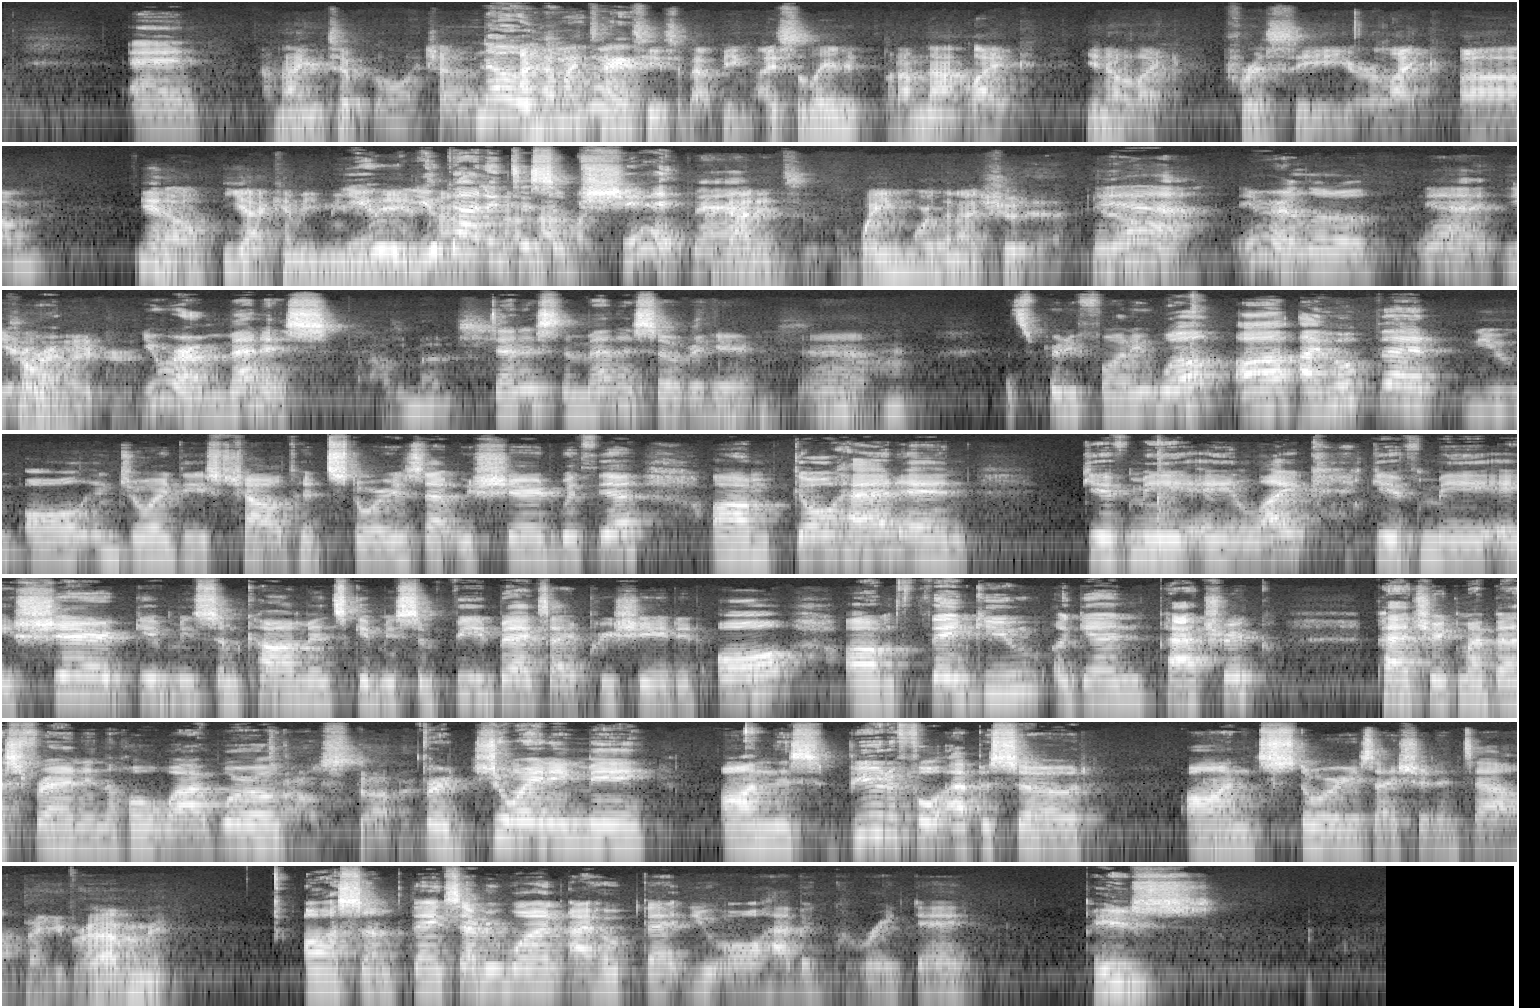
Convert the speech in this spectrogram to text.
And I'm not your typical only child. No, I have my were. tendencies about being isolated, but I'm not like you know like prissy or like um you know yeah I can be mean. you you times, got into some like- shit, man. I got into way more than I should have. You know? yeah, you were a little yeah. You were troublemaker. you were a menace, I was a menace. Dennis the Menace over here. Yeah. Mhm. That's pretty funny. Well, uh, I hope that you all enjoyed these childhood stories that we shared with you. Um, go ahead and give me a like, give me a share, give me some comments, give me some feedbacks. I appreciate it all. Um, thank you again, Patrick. Patrick, my best friend in the whole wide world, Oh, for joining me on this beautiful episode on Stories I Shouldn't Tell. Thank you for having me. Awesome. Thanks, everyone. I hope that you all have a great day. Peace.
